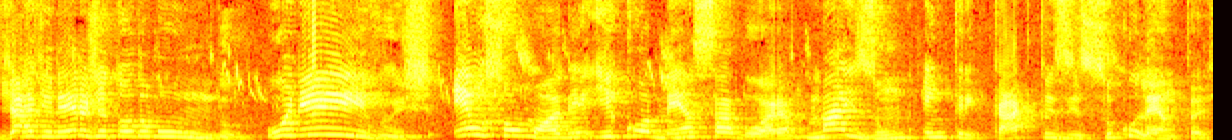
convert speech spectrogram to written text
Jardineiros de todo mundo, univos! Eu sou Mogli e começa agora mais um Entre Cactos e Suculentas.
